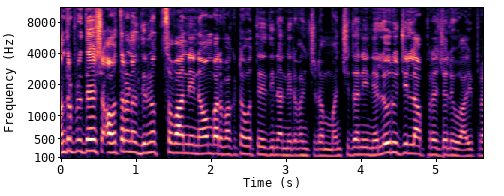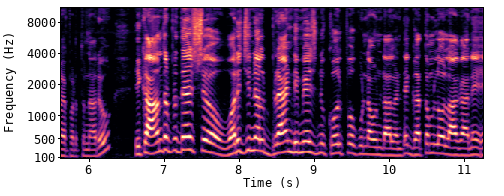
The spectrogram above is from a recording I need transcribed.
ఆంధ్రప్రదేశ్ అవతరణ దినోత్సవాన్ని నవంబర్ ఒకటవ తేదీన నిర్వహించడం మంచిదని నెల్లూరు జిల్లా ప్రజలు అభిప్రాయపడుతున్నారు. ఇక ఆంధ్రప్రదేశ్ ఒరిజినల్ బ్రాండ్ ఇమేజ్ను కోల్పోకుండా ఉండాలంటే గతంలో లాగానే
